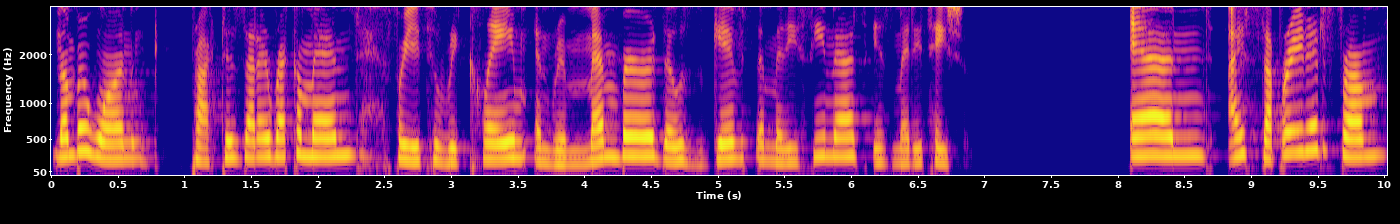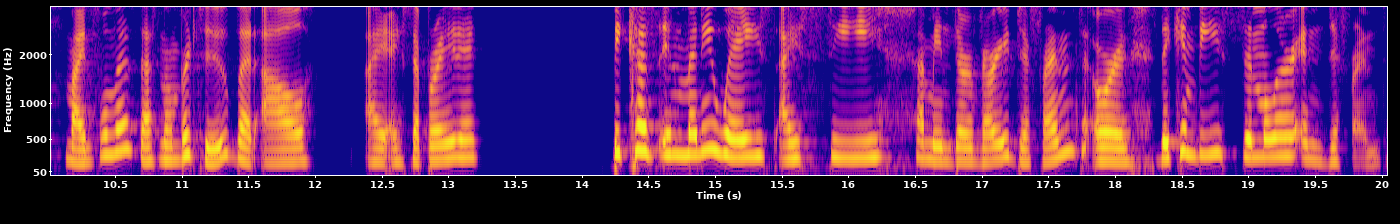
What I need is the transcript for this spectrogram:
Number one practice that I recommend for you to reclaim and remember those gifts and medicinas is meditation. And I separated from mindfulness. That's number two, but I'll I, I separated because in many ways i see i mean they're very different or they can be similar and different.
